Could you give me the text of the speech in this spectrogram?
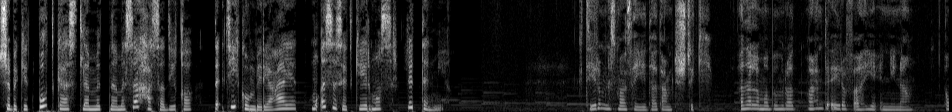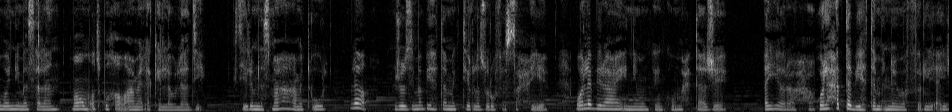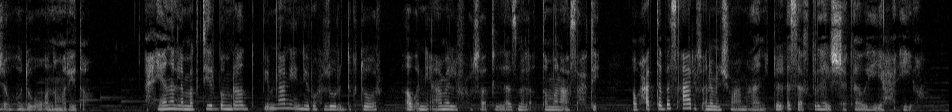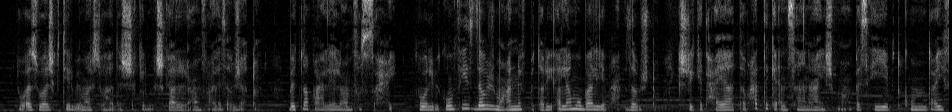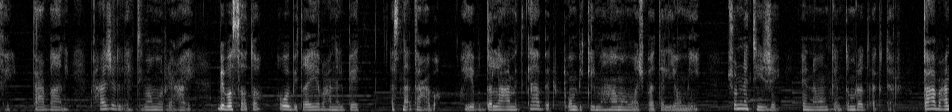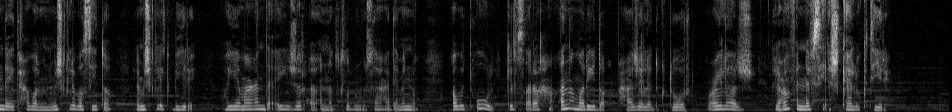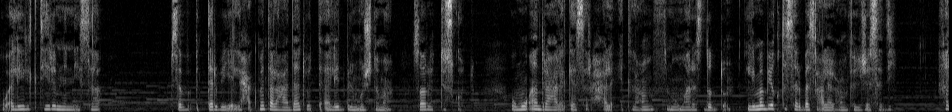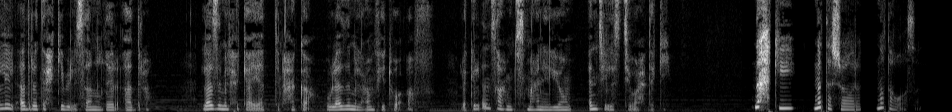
شبكة بودكاست لمتنا مساحة صديقة تأتيكم برعاية مؤسسة كير مصر للتنمية. كتير بنسمع سيدات عم تشتكي. أنا لما بمرض ما عندي أي رفاهية إني نام أو إني مثلا ما أقوم أطبخ أو أعمل أكل لأولادي. كتير بنسمعها عم تقول لا جوزي ما بيهتم كتير لظروفي الصحية ولا بيراعي إني ممكن أكون محتاجة أي راحة ولا حتى بيهتم إنه يوفر لي أي جو هدوء وأنا مريضة. أحيانا لما كتير بمرض بيمنعني إني أروح زور الدكتور أو إني أعمل الفحوصات اللازمة لأطمن على صحتي أو حتى بس أعرف أنا من شو عم عاني للأسف كل هاي الشكاوي هي حقيقة وأزواج كتير بيمارسوا هذا الشكل من أشكال العنف على زوجاتهم. بيطلق عليه العنف الصحي. هو اللي بيكون فيه الزوج معنف بطريقة لا مبالية بحق زوجته شريكة حياة أو حتى كإنسان عايش معه بس هي بتكون ضعيفة تعبانة بحاجة للاهتمام والرعاية. ببساطة هو بيتغيب عن البيت أثناء تعبها هي بتضل عم تكابر تقوم بكل مهامها وواجباتها اليومية. شو النتيجة؟ إنها ممكن تمرض أكتر. تعب عندها يتحول من مشكلة بسيطة لمشكلة كبيرة وهي ما عندها أي جرأة إنها تطلب المساعدة منه أو تقول بكل صراحة أنا مريضة بحاجة لدكتور وعلاج. العنف النفسي أشكاله كتيرة وقليل كتير من النساء بسبب التربية اللي حكمتها العادات والتقاليد بالمجتمع صارت تسكت ومو قادرة على كسر حلقة العنف الممارس ضدهم اللي ما بيقتصر بس على العنف الجسدي. خلي القادرة تحكي بلسان الغير قادرة. لازم الحكايات تنحكى ولازم العنف يتوقف. لكل إنسى عم تسمعني اليوم أنت لستي وحدك. نحكي نتشارك نتواصل.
